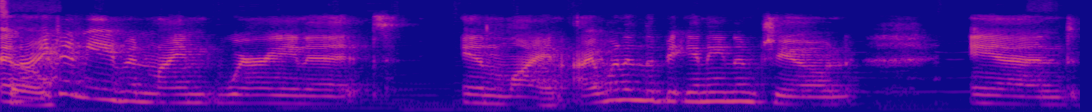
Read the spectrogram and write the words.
And I didn't even mind wearing it in line. I went in the beginning of June and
